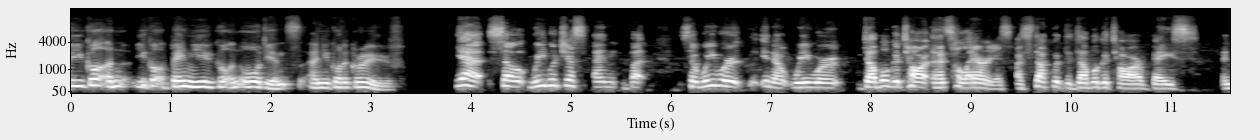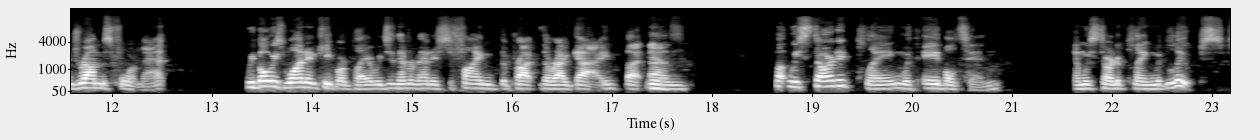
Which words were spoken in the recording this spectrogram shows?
so you got an you got a venue, got an audience, and you got a groove. yeah so we were just and but so we were you know we were double guitar that's hilarious i stuck with the double guitar bass and drums format we've always wanted a keyboard player we just never managed to find the pro- the right guy but Yes. um but we started playing with ableton and we started playing with loops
